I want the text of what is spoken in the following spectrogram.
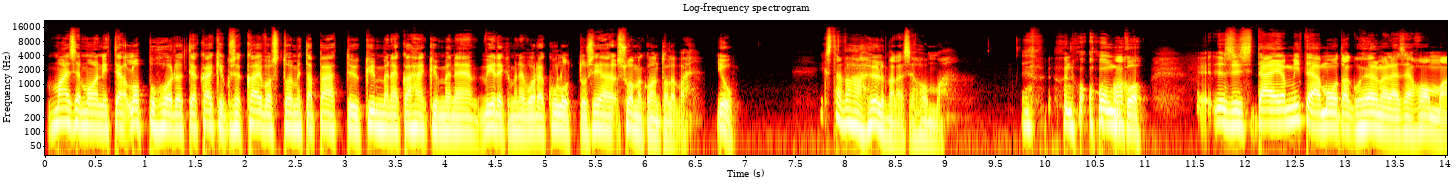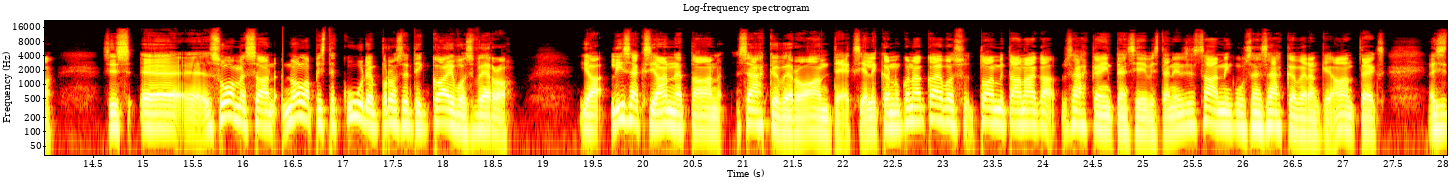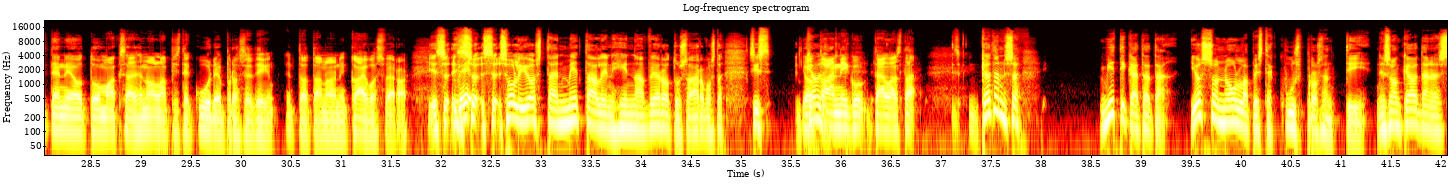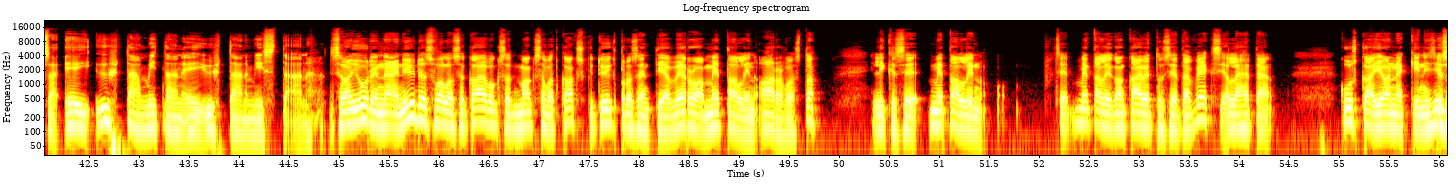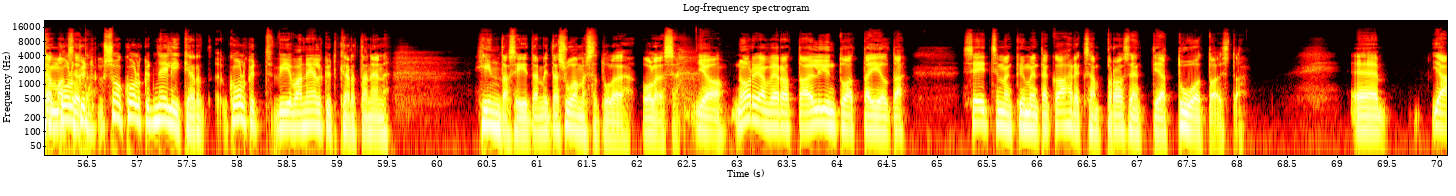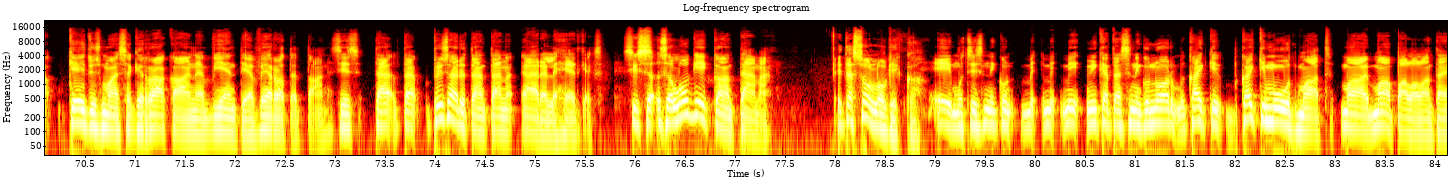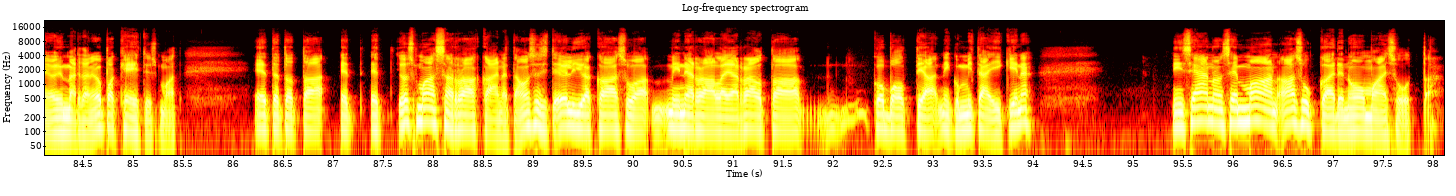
maisemoinnit ja loppuhoidot ja kaikki, kun se kaivostoiminta päättyy 10, 20, 50 vuoden kuluttua siellä Suomen kontolle vai? Joo. Eikö tämä vähän hölmälä se homma? no onko? Oh. Siis tämä ei ole mitään muuta kuin hölmöläisen hommaa. Siis Suomessa on 0,6 prosentin kaivosvero ja lisäksi annetaan sähkövero anteeksi. Eli kun nämä kaivostoiminta on aika sähköintensiivistä, niin se saa niin kuin sen sähköveronkin anteeksi ja sitten ne joutuu maksamaan sen 0,6 prosentin tota noin, niin kaivosveron. Ja se, Ve- se, se, oli jostain metallin hinnan verotusarvosta. Siis Jotain käy... niin kuin tällaista. Käytännössä miettikää tätä, jos on 0,6 prosenttia, niin se on käytännössä ei yhtään mitään, ei yhtään mistään. Se on juuri näin. Yhdysvalloissa kaivokset maksavat 21 prosenttia veroa metallin arvosta. Eli se metallin, se metalli, joka on kaivettu sieltä veksi ja lähdetään kuskaa jonnekin, niin se, on 30, se on 34 kert- 30-40-kertainen hinta siitä, mitä Suomessa tulee olessa. Joo. Norjan verottaa öljyntuottajilta 78 prosenttia tuotoista – ja kehitysmaissakin raaka-aineen vientiä verotetaan. Siis tä, tä, pysähdytään tämän äärelle hetkeksi. Siis se, se logiikka on tämä. Ei tässä ole logiikkaa. Ei, mutta siis niin kuin, mikä tässä niin kuin normi, kaikki, kaikki muut maat maa, maapallolla on tämän jo ymmärtänyt, jopa kehitysmaat. Että tota, et, et jos maassa on raaka-aineita, on se sitten öljyä, kaasua, mineraaleja, rautaa, kobolttia, niin kuin mitä ikinä, niin sehän on sen maan asukkaiden omaisuutta –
